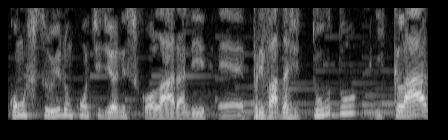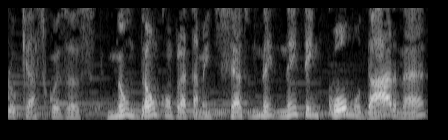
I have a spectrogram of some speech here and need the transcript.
construir um cotidiano escolar ali é, privadas de tudo e claro que as coisas não dão completamente certo, nem, nem tem como dar, né?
